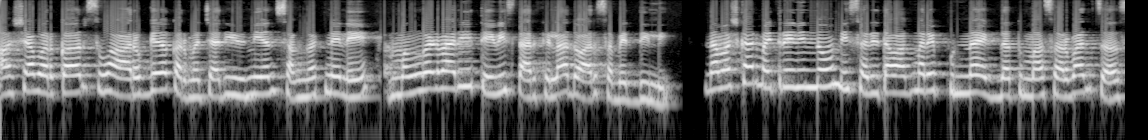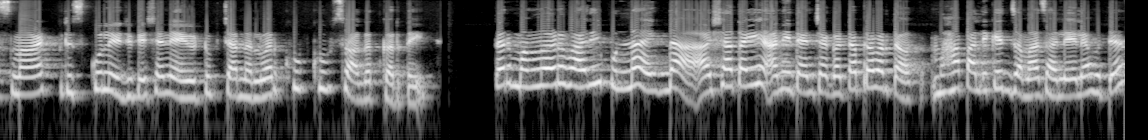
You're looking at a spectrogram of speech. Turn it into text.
आशा वर्कर्स व आरोग्य कर्मचारी युनियन संघटनेने मंगळवारी तेवीस तारखेला द्वार सभेत दिली. नमस्कार मैत्रिणींनो मी सरिता वाघमारे. पुन्हा एकदा तुम्हा सर्वांचं स्मार्ट प्रिस्कूल एज्युकेशन या यूट्यूब चॅनलवर खूप खूप स्वागत करते. तर मंगळवारी पुन्हा एकदा आशाताई आणि त्यांच्या गटप्रवर्तक महापालिकेत जमा झालेल्या होत्या.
